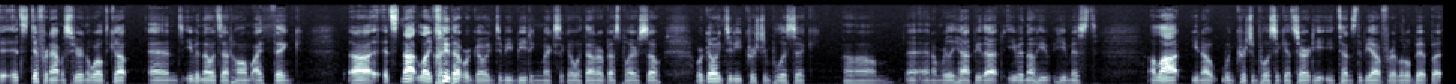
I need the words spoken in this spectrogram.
it's different atmosphere in the World Cup. And even though it's at home, I think uh, it's not likely that we're going to be beating Mexico without our best players. So we're going to need Christian Pulisic, um, and, I'm really happy that even though he, he missed a lot, you know, when Christian Pulisic gets hurt, he, he tends to be out for a little bit, but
